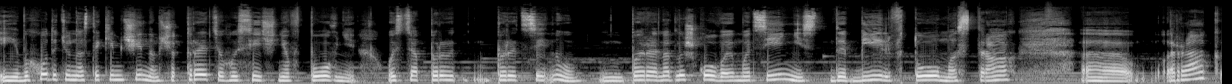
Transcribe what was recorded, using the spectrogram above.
І виходить у нас таким чином, що 3 січня в повні ось ця переці, ну, перенадлишкова емоційність, де біль, втома, страх, е, рак,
